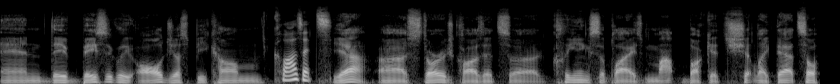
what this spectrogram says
and they've basically all just become Closets. yeah uh, storage closets uh, cleaning supplies mop buckets shit like that so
